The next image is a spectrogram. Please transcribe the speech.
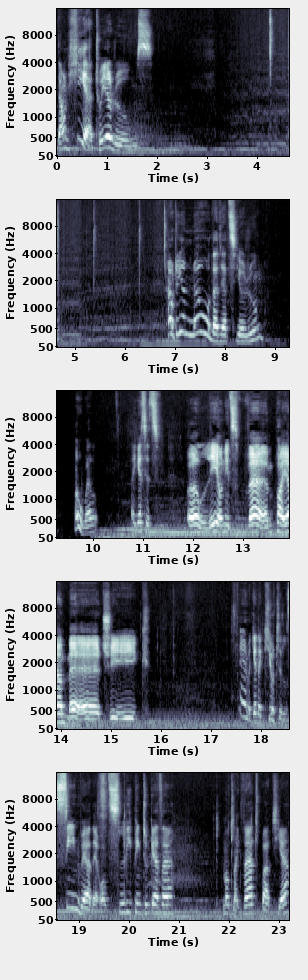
down here to your rooms. How do you know that that's your room? Oh well, I guess it's oh Leonid's vampire magic. And we get a cute little scene where they're all sleeping together. Not like that, but yeah.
